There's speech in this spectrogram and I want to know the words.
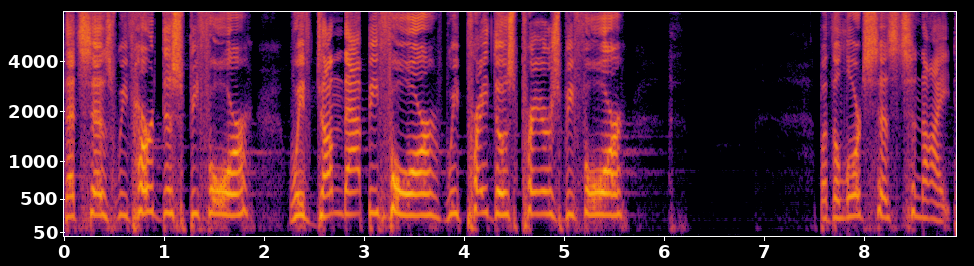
that says, We've heard this before, we've done that before, we prayed those prayers before. But the Lord says tonight,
